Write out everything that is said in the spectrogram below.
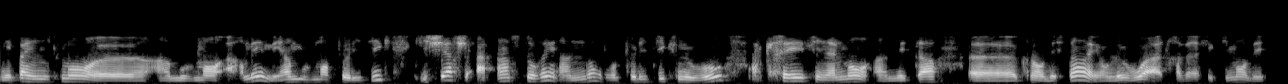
n'est pas uniquement un mouvement armé, mais un mouvement politique qui cherche à instaurer un ordre politique nouveau, à créer finalement un État euh, clandestin et on le voit à travers effectivement des,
